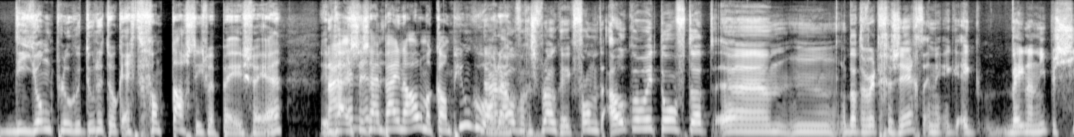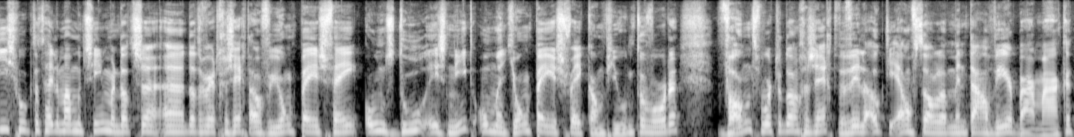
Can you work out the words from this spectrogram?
die jongploegen doen het ook echt fantastisch bij PSV. Hè? Nou, Wij- en- ze en- zijn bijna allemaal kampioen geworden. Daarover gesproken. Ik vond het ook wel weer tof dat, ehm, mm, dat er werd gezegd. En ik, ik weet nog niet precies hoe ik dat helemaal moet zien. Maar dat, ze, eh, dat er werd gezegd over jong PSV. Ons doel is niet om met jong PSV kampioen te worden. Want, wordt er dan gezegd, we willen ook die elftallen mentaal weerbaar maken.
